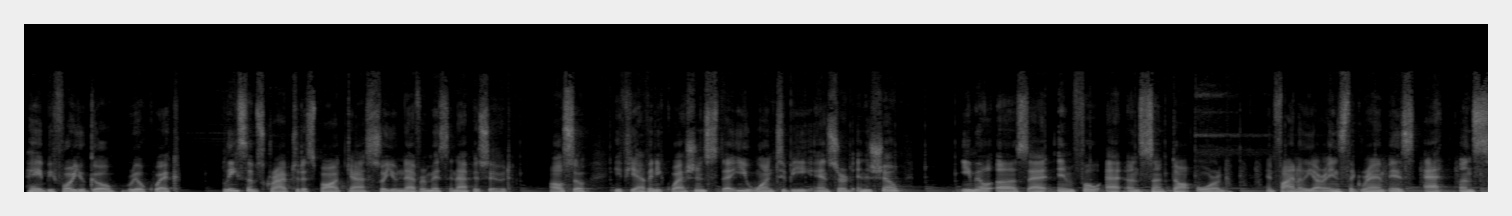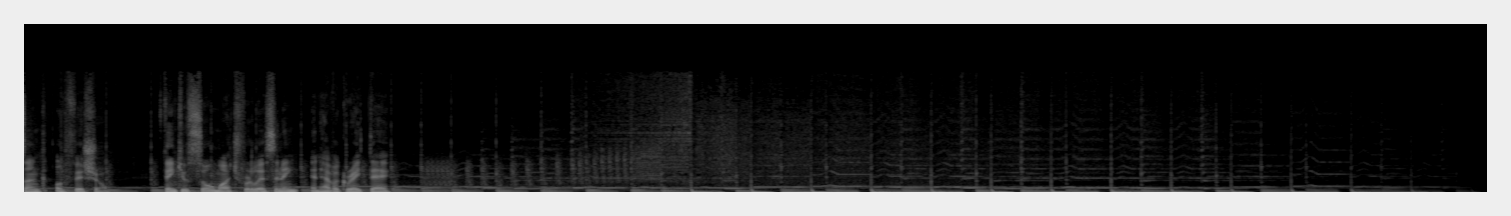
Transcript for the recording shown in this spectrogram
Hey, before you go, real quick, please subscribe to this podcast so you never miss an episode. Also, if you have any questions that you want to be answered in the show, email us at info at unsunk.org. And finally, our Instagram is at unsunkofficial. Thank you so much for listening and have a great day.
